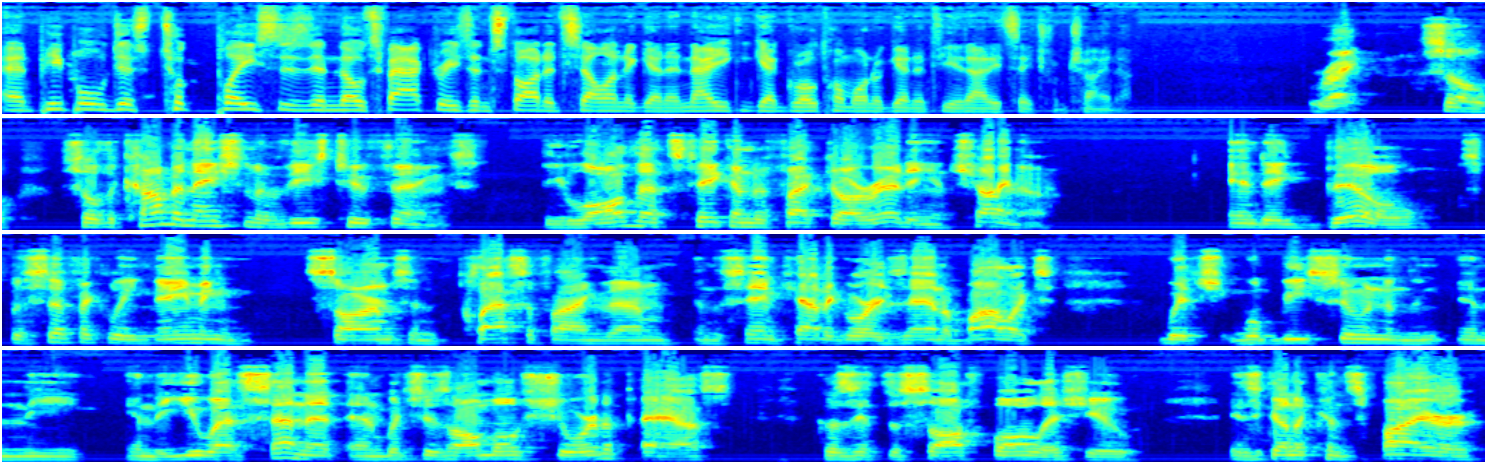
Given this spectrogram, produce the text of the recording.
and people just took places in those factories and started selling again. And now you can get growth hormone again into the United States from China. Right. So, so the combination of these two things, the law that's taken effect already in China, and a bill specifically naming SARMs and classifying them in the same category as anabolics, which will be soon in the in the in the U.S. Senate, and which is almost sure to pass because it's a softball issue, is going to conspire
